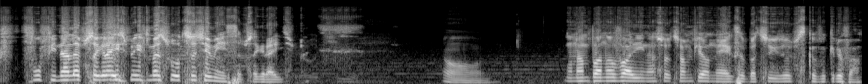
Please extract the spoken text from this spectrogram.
w półfinale przegraliśmy i w meczu o trzecie miejsce przegraliśmy. O, Bo nam banowali nasze czampiony, jak zobaczyli, że wszystko wygrywamy.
